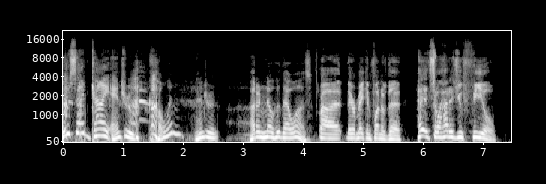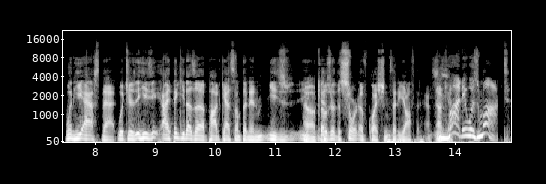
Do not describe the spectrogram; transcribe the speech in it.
Who's that guy? Andrew Cohen? Andrew, I don't know who that was. uh, they were making fun of the. Hey, so how did you feel when he asked that? Which is he's. I think he does a podcast something, and he's. Oh, okay. Those are the sort of questions that he often asks. But it was mocked.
